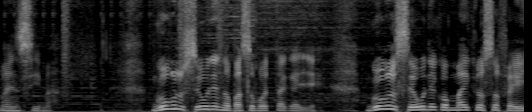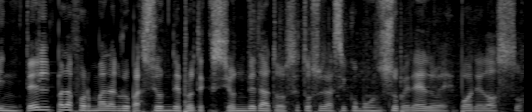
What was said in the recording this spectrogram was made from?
Más encima. Google se une, no pasó por esta calle. Google se une con Microsoft e Intel para formar agrupación de protección de datos. Esto suena así como un superhéroe poderoso.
